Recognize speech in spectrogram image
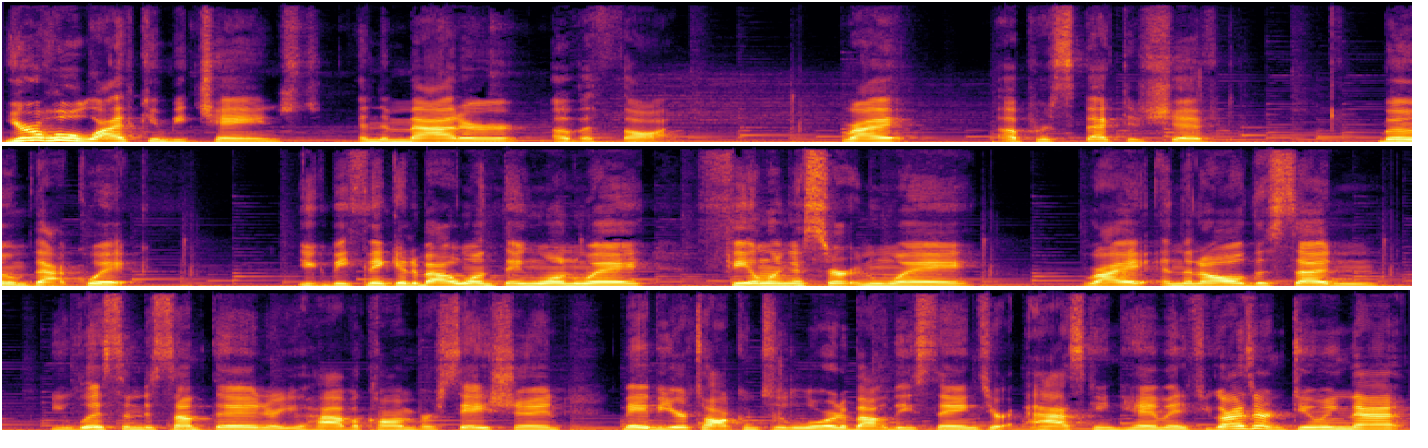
Your whole life can be changed in the matter of a thought, right? A perspective shift. Boom, that quick. You could be thinking about one thing one way, feeling a certain way, right? And then all of a sudden, you listen to something or you have a conversation. Maybe you're talking to the Lord about these things, you're asking Him. And if you guys aren't doing that,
